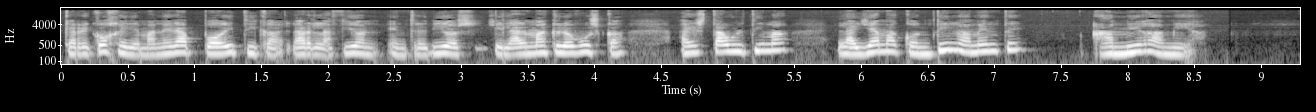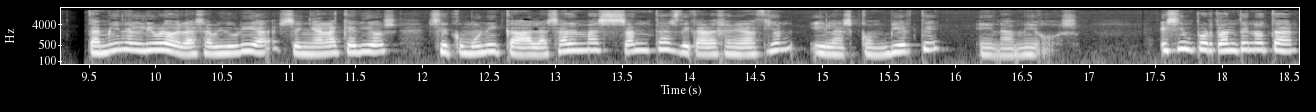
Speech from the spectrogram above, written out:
que recoge de manera poética la relación entre Dios y el alma que lo busca, a esta última la llama continuamente amiga mía. También el libro de la sabiduría señala que Dios se comunica a las almas santas de cada generación y las convierte en amigos. Es importante notar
